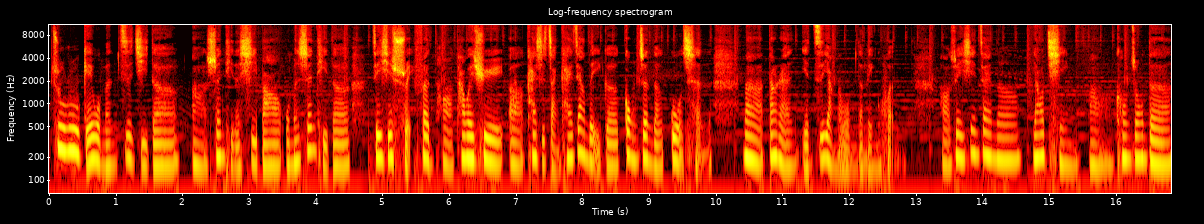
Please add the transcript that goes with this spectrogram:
注入给我们自己的啊、身体的细胞，我们身体的这些水分哈、它会去呃开始展开这样的一个共振的过程。那当然也滋养了我们的灵魂，好，所以现在呢，邀请啊空中的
